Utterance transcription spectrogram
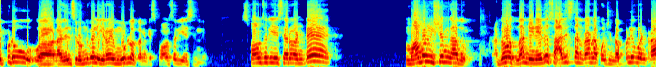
ఎప్పుడు నాకు తెలిసి రెండు వేల ఇరవై మూడులో తనకి స్పాన్సర్ చేసింది. స్పాన్సర్ చేశారు అంటే మామూలు విషయం కాదు. అర్థమవుతుందా? నేనేదో సాధిస్తాను రా నాకు కొంచెం డబ్బులు ఇవ్వండి రా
